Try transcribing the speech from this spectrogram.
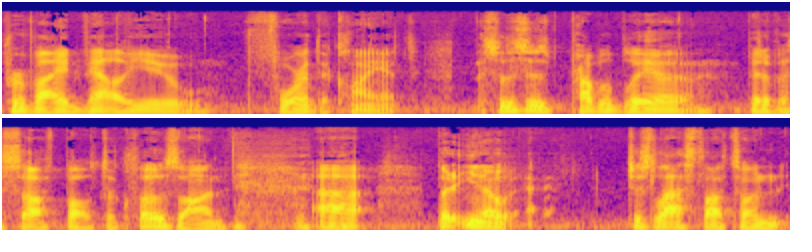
provide value for the client. So this is probably a bit of a softball to close on. Uh, but, you know, just last thoughts on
